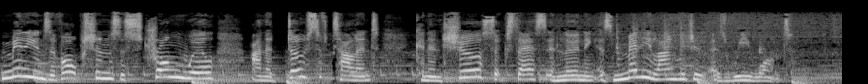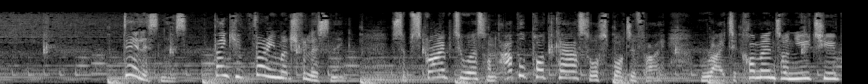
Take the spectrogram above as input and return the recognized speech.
Millions of options, a strong will, and a dose of talent can ensure success in learning as many languages as we want. Dear listeners, thank you very much for listening. Subscribe to us on Apple Podcasts or Spotify, write a comment on YouTube,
